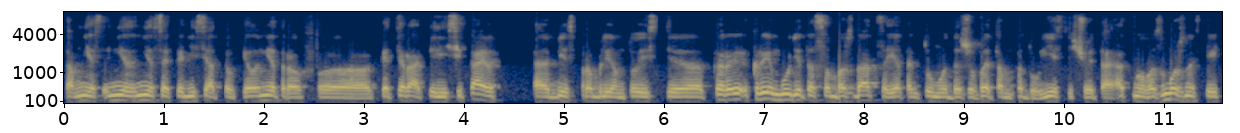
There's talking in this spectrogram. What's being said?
там несколько десятков километров катера пересекают Э, без проблем. То есть э, Крым будет освобождаться, я так думаю, даже в этом году. Есть еще это окно возможностей,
